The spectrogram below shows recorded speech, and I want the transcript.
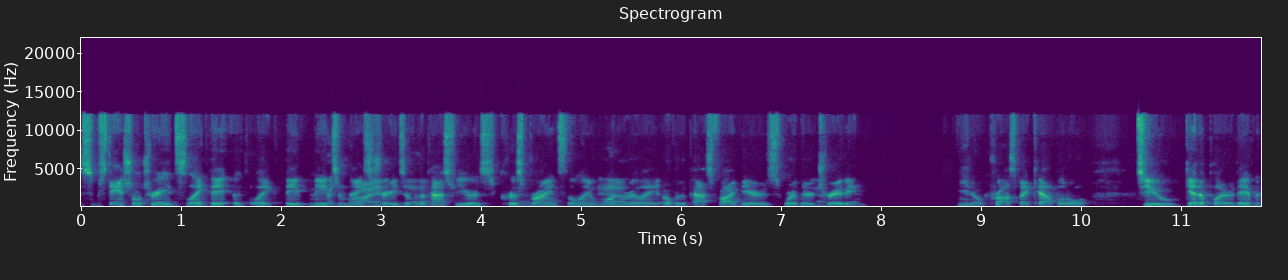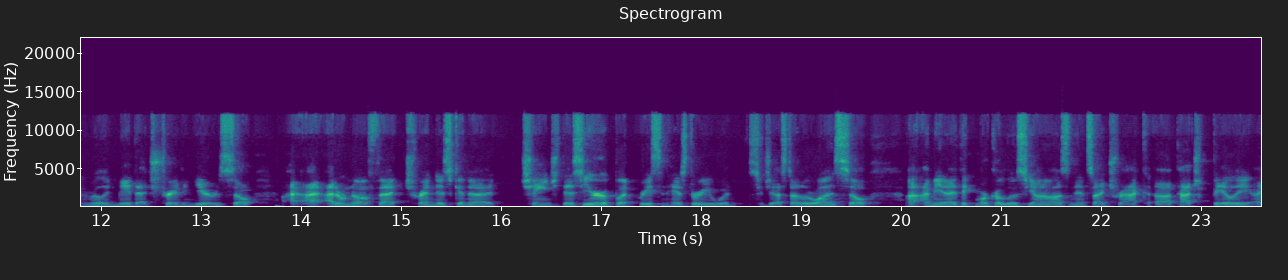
substantial trades. Like they like they've made Kris some nice trades yeah. over the past few years. Kris yeah. Bryant's the only yeah. one really over the past five years where they're trading, you know, prospect capital to get a player. They haven't really made that trade in years. So I, I don't know if that trend is gonna change this year, but recent history would suggest otherwise. So I mean, I think Marco Luciano has an inside track. Uh, Patrick Bailey, I,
